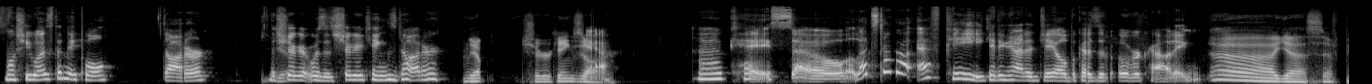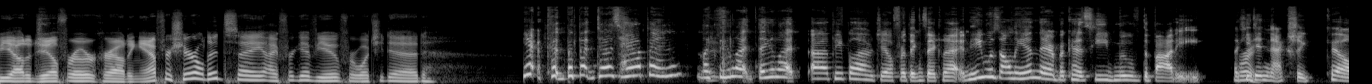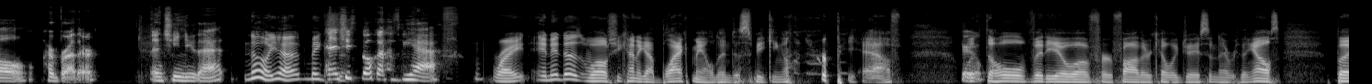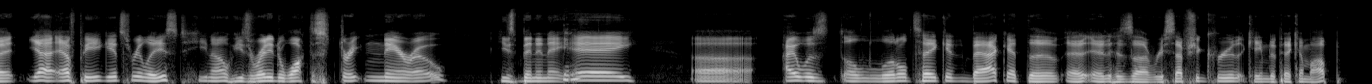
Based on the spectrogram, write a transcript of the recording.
Well, she was the Maple daughter. The Yep. sugar was it Sugar King's daughter? Yep. Sugar King's Yeah. daughter. Okay, so let's talk about FP getting out of jail because of overcrowding. Ah, yes. FP out of jail for overcrowding. After Cheryl did say, "I forgive you for what you did." Yeah, but that does happen. Like they let they let uh, people out of jail for things like that, and he was only in there because he moved the body. Like Right. he didn't actually kill her brother, and she knew that, No, yeah, it makes and she spoke on his behalf. right, and it does. Well, she kind of got blackmailed into speaking on her behalf True. with the whole video of her father killing Jason and everything else. But yeah, FP gets released. You know, he's ready to walk the straight and narrow. He's been in AA. Uh, I was a little taken back at the at, at his uh, reception crew that came to pick him up.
